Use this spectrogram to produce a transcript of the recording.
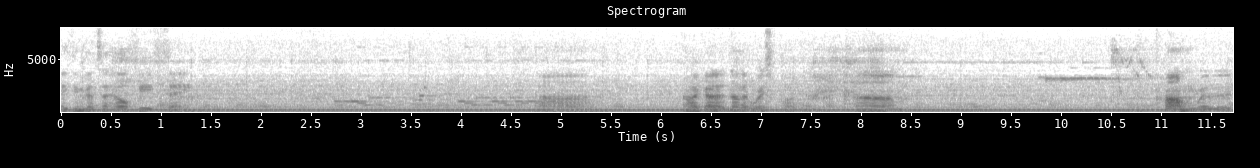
I think that's a healthy thing. Um, oh, I got another waste plug in there. Um, the problem with it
